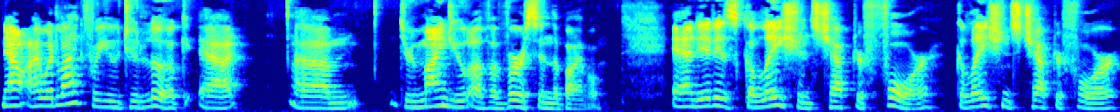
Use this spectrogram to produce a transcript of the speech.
Now, I would like for you to look at um, to remind you of a verse in the Bible. And it is Galatians chapter 4, Galatians chapter 4,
